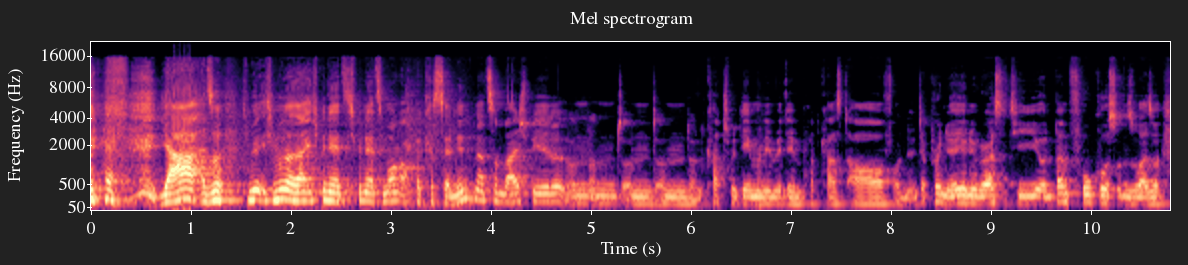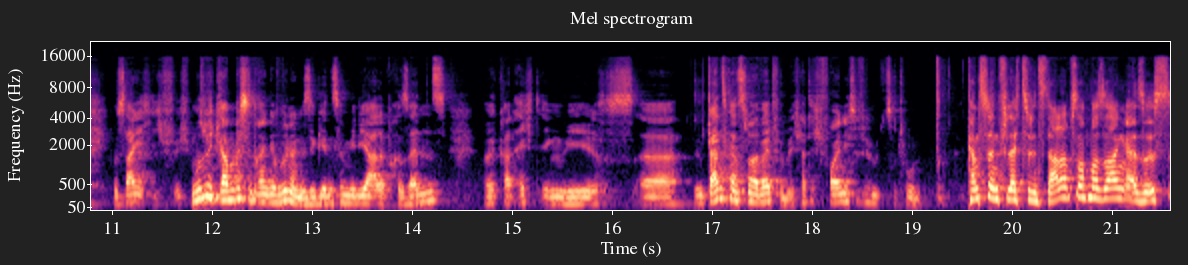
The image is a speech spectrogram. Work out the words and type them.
ja, also ich, ich, muss mal sagen, ich bin jetzt, ich bin jetzt morgen auch bei Christian Lindner zum Beispiel und, und, und, und, und quatsch mit dem und nehme mit dem Podcast auf und Entrepreneur University und beim Fokus und so. Also ich muss sagen, ich, ich, ich muss mich gerade ein bisschen dran gewöhnen diese ganze mediale Präsenz gerade echt irgendwie, das ist äh, eine ganz, ganz neue Welt für mich. Hatte ich vorher nicht so viel mit zu tun. Kannst du denn vielleicht zu den Startups noch mal sagen? Also ist,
